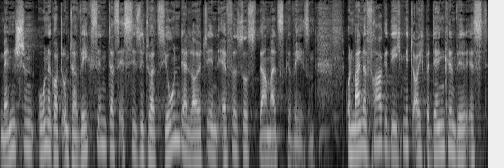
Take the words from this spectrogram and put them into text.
Menschen ohne Gott unterwegs sind. Das ist die Situation der Leute in Ephesus damals gewesen. Und meine Frage, die ich mit euch bedenken will, ist,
